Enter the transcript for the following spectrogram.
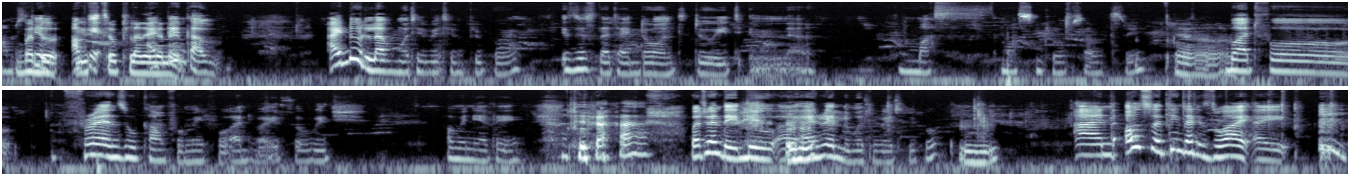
I'm but still, you're okay, still planning I on think it I'm. I do love motivating people. It's just that I don't do it in uh, mass mass groups. I would say, yeah but for friends who come for me for advice, of which how many are they? But when they do, I, I Mhm. really motivate people. Mhm. And also, I think that is why I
